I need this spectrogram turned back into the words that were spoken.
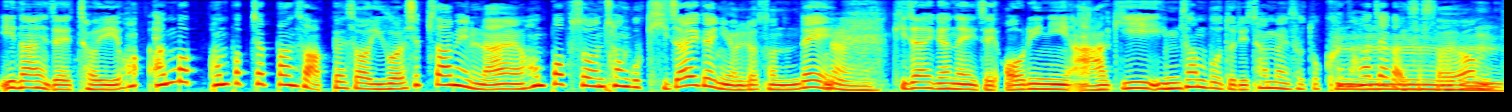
이날 이제 저희 헌법 헌법재판소 앞에서 6월 13일 날 헌법소원 청구 기자회견이 열렸었는데 네. 네. 기자회견에 이제 어린이, 아기, 임산부들이 참여해서 또 큰 화제가 있었어요. 음.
